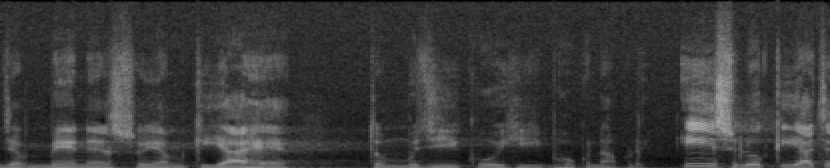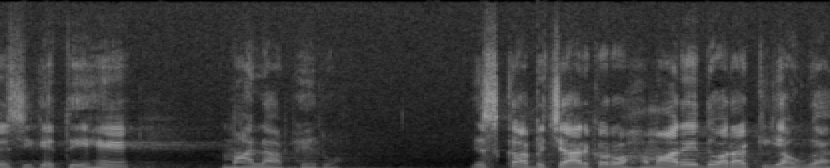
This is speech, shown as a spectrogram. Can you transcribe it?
जब मैंने स्वयं किया है तो मुझी को ही भोगना पड़े। ये श्लोक की आचर्षी कहते हैं, माला फेरो। इसका विचार करो, हमारे द्वारा किया हुआ।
